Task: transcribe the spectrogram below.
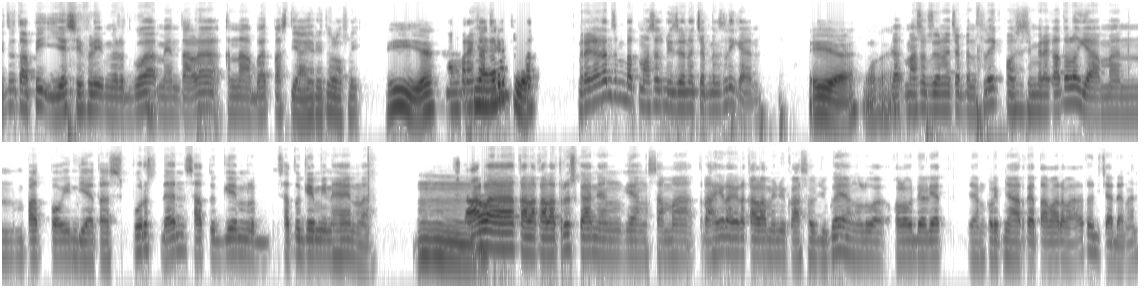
itu tapi iya sih, Fli. Menurut gua mentalnya kena banget pas di akhir itu loh, Fli. iya Yang mereka kan sempat mereka kan sempat masuk di zona Champions League kan? Iya makanya Masuk zona Champions League, posisi mereka tuh lagi aman 4 poin di atas Spurs dan satu game satu game in hand lah. Hmm. Kalah, kalah-kalah terus kan yang yang sama terakhir akhirnya kalah sama Newcastle juga yang lu kalau udah lihat yang klipnya Arteta marah-marah tuh di cadangan.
